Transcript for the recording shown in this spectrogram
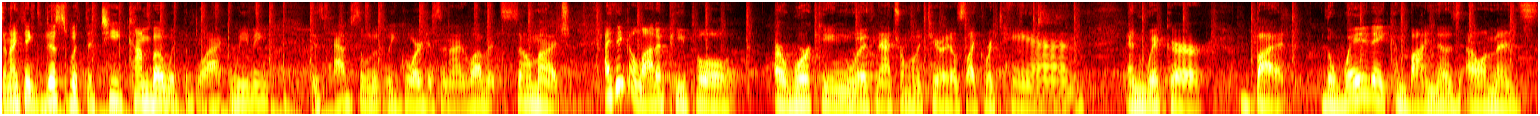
And I think this with the teak combo with the black weaving is absolutely gorgeous, and I love it so much. I think a lot of people are working with natural materials like rattan and wicker, but the way they combine those elements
